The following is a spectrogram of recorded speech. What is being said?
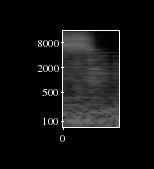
Yes.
